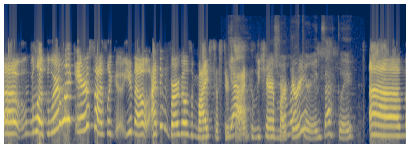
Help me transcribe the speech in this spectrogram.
uh, look, we're like air signs. Like you know, I think Virgo's my sister Yeah, sign because we share share Mercury. exactly. Um,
